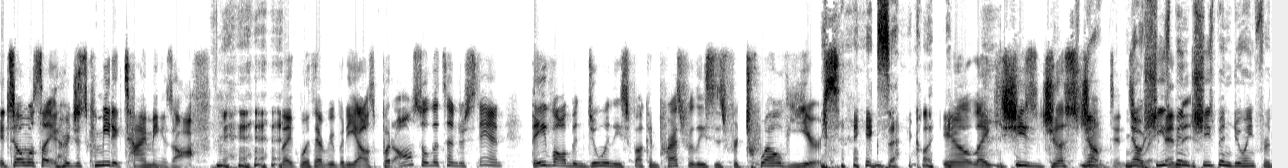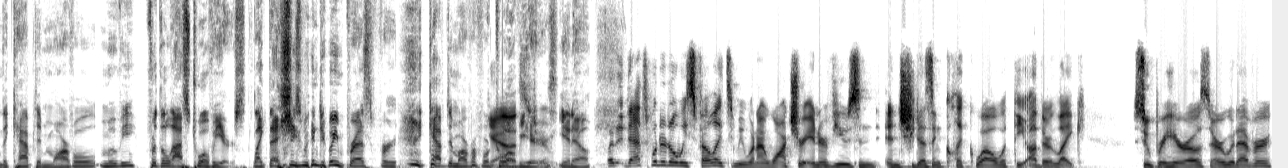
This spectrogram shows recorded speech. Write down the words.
It's almost like her just comedic timing is off, like with everybody else. But also, let's understand they've all been doing these fucking press releases for 12 years. exactly. you know, like she's just jumped no, into no, it. she's And been it- she's been doing for the Captain Marvel movie for the last twelve years. Like that, she's been doing press for Captain Marvel for Yeah, twelve years. true. You know, But that's what it always felt like to me when I watch her interviews and and she doesn't click well with the other like superheroes or whatever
